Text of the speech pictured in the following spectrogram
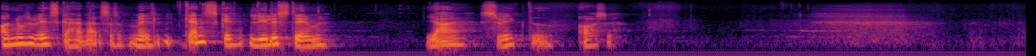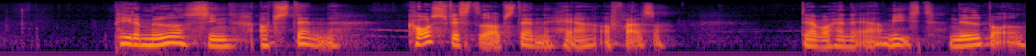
Og nu visker han altså med ganske lille stemme, jeg svigtede også. Peter møder sin opstandende, korsfæstede opstandende herre og frelser. Der hvor han er mest nedbøjet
